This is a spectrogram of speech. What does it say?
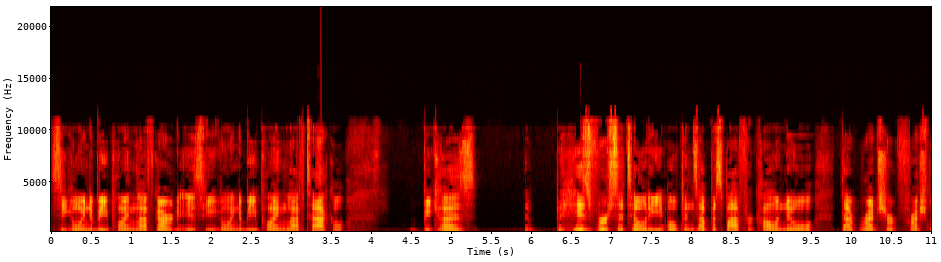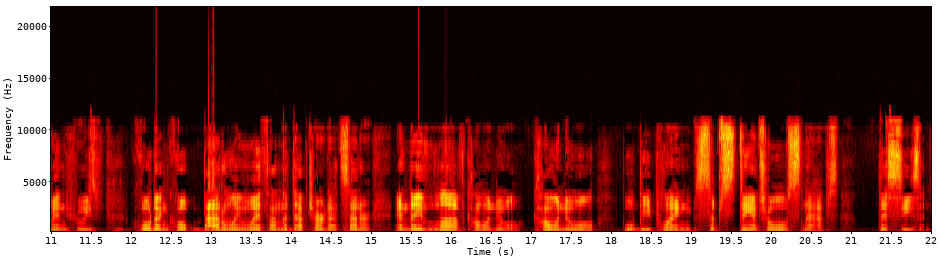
Is he going to be playing left guard? Is he going to be playing left tackle? Because his versatility opens up a spot for Colin Newell, that redshirt freshman who he's quote unquote battling with on the depth chart at center, and they love Colin Newell. Colin Newell will be playing substantial snaps this season.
